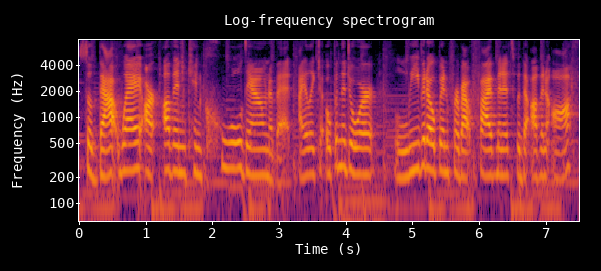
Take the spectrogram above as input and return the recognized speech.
so that way our oven can cool down a bit. I like to open the door, leave it open for about five minutes with the oven off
